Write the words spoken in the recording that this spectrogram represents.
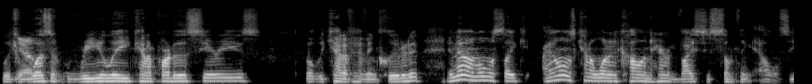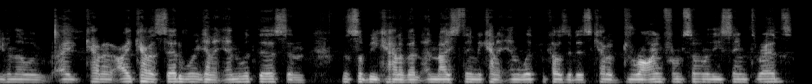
which Yeah. wasn't really kind of part of the series, but we kind of have included it. And now I'm almost like I almost kind of want to call Inherent Vice just something else, even though I kind of I kind of said we're going to end with this, and this will be kind of a, a nice thing to kind of end with because it is kind of drawing from some of these same threads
